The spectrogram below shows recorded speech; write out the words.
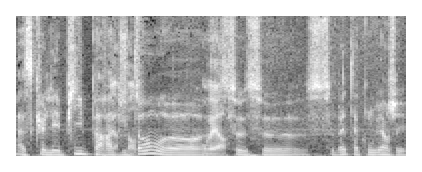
à ce que les PIB par habitant euh, se, se, se mettent à converger.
